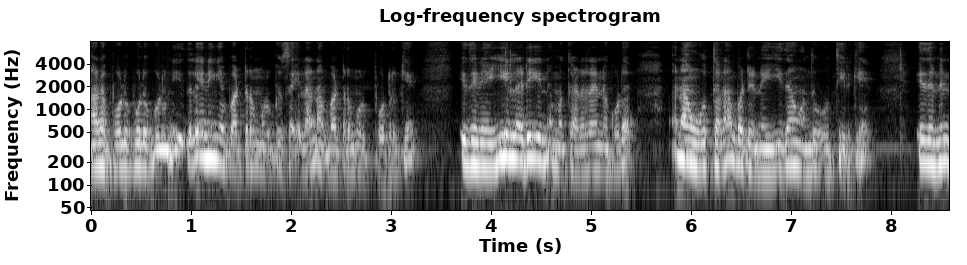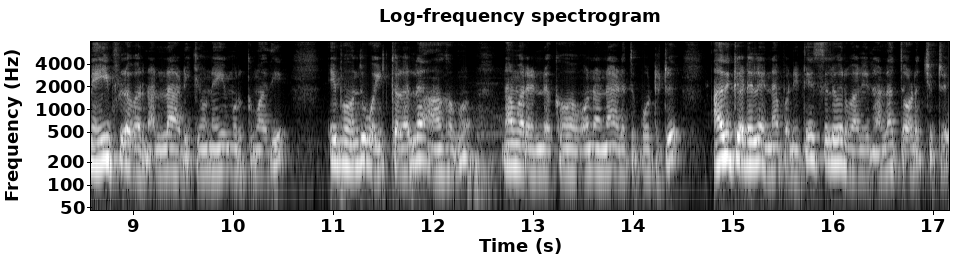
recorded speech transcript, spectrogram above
நல்லா பொழு பொழு பொழுன்னு இதில் நீங்கள் பட்டர் முறுக்கு செய்யலாம். நான் பட்டர் முறுக்கு போட்டிருக்கேன். இது நெய் இல்லாடி நம்ம கடலெண்ணெய் கூட நான் ஊற்றலாம் பட் நெய் தான் வந்து ஊற்றிருக்கேன் இது வந்து நெய் ஃப்ளவர் நல்லா அடிக்கும். நெய் முறுக்கு மாதிரி. இப்போ வந்து ஒயிட் கலரில் ஆகவும் நம்ம ரெண்டு ஒன்று ஒன்றா எடுத்து போட்டுட்டு அதுக்கு இடையில என்ன பண்ணிவிட்டு சில்வர் வாளி நல்லா தொடச்சிட்டு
